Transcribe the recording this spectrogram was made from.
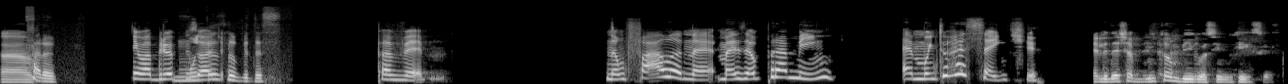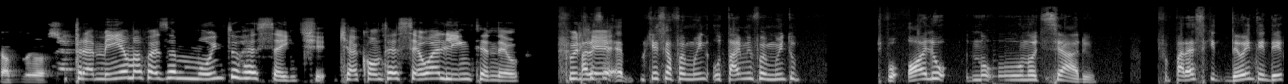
Ah, Cara, Eu abri o episódio muitas dúvidas. pra ver. Não fala, né? Mas eu, pra mim, é muito recente. Ele deixa muito ambíguo, assim, do que é o significado do negócio. Pra mim é uma coisa muito recente que aconteceu ali, entendeu? Porque Parece, é, porque assim, foi muito, o timing foi muito. Tipo, olha o, no- o noticiário. Tipo, parece que deu a entender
